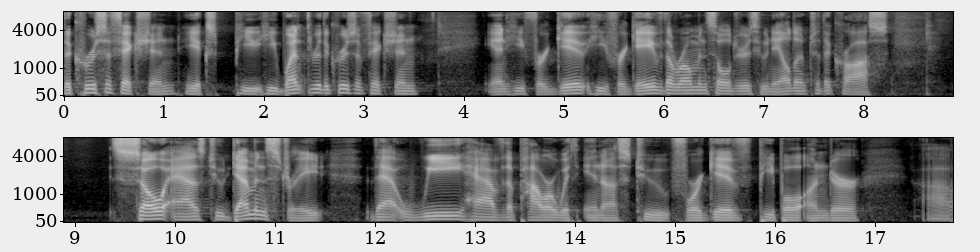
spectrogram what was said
the crucifixion. He, he, he went through the crucifixion and he forgive he forgave the Roman soldiers who nailed him to the cross, so as to demonstrate that we have the power within us to forgive people under uh,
